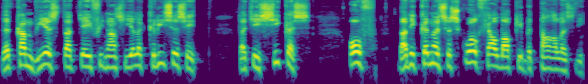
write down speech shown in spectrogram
Dit kan wees dat jy finansiële krisis het, dat jy siek is of dat die kinders se skoolgeld dalk nie betaal is nie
